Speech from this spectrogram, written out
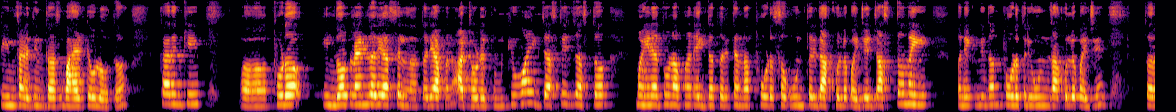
तीन साडेतीन तास बाहेर ठेवलं होतं. कारण की थोडं इंडोर प्लॅन जरी असेल ना तरी आपण आठवड्यातून किंवा एक जास्तीत जास्त महिन्यातून आपण एकदा तरी त्यांना थोडंसं ऊन तरी दाखवलं पाहिजे. जास्त नाही पण एक निदान थोडं तरी ऊन दाखवलं पाहिजे. तर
